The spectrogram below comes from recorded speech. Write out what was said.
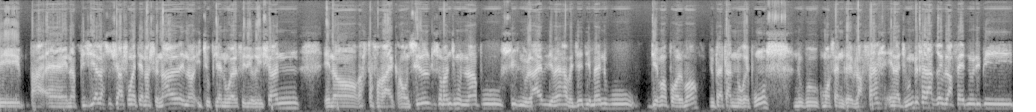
euh, dans plusieurs associations internationales, dans Ethiopian World Federation, dans Rastafari Council, tout ce là pour suivre nos lives demain, nous Parlement, nous nos réponses, nous pouvons commencer une grève la fin, et là, du monde peut faire la grève la fin, nous depuis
